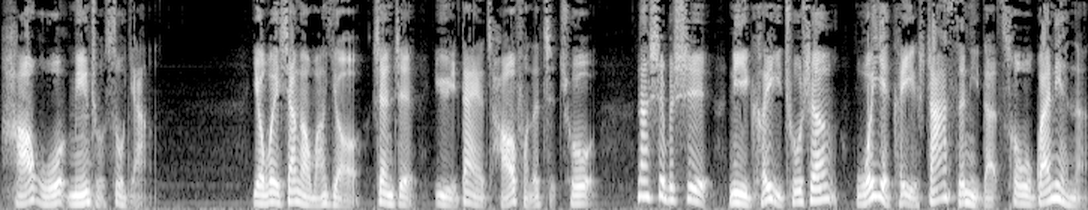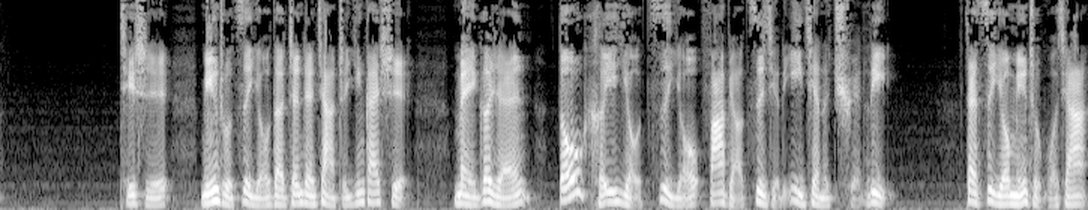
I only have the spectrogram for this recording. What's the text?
毫无民主素养。有位香港网友甚至语带嘲讽的指出：“那是不是你可以出生，我也可以杀死你的错误观念呢？”其实，民主自由的真正价值应该是。每个人都可以有自由发表自己的意见的权利，在自由民主国家，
